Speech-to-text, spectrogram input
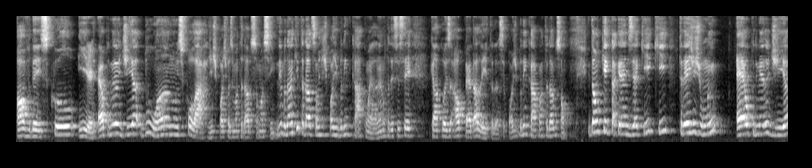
of the school year. É o primeiro dia do ano escolar. A gente pode fazer uma tradução assim. Lembrando que tradução a gente pode brincar com ela, né? Não precisa ser aquela coisa ao pé da letra. Né? Você pode brincar com a tradução. Então, o que está que tá querendo dizer aqui? Que 3 de junho é o primeiro dia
